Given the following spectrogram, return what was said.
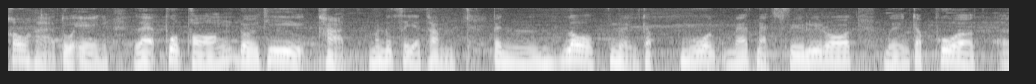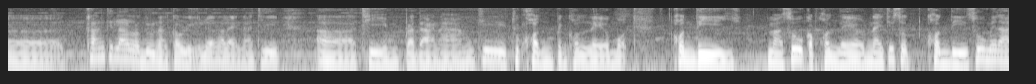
เข้าหาตัวเอง และพวกพ้องโดยที่ขาดมนุษยธรรม เป็นโลกเหมือนกับพวก Mad Max Fury Road เหมือนกับพวกครั้งที่แล้วเราดูหนังเกาหลีเรื่องอะไรนะที่ทีมประดาน้ำที่ทุกคนเป็นคนเลวหมด คนดี มาสู้กับคนเลวในที่สุดคนดีสู้ไม่ได้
